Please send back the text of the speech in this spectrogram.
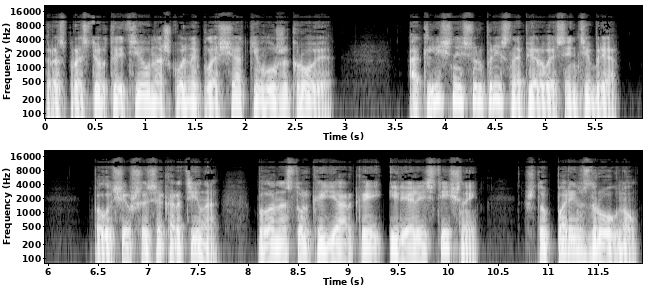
распростертое тело на школьной площадке в луже крови. Отличный сюрприз на 1 сентября. Получившаяся картина была настолько яркой и реалистичной, что парень вздрогнул,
